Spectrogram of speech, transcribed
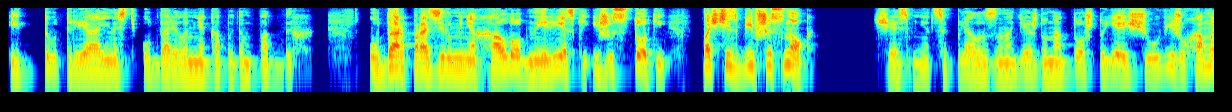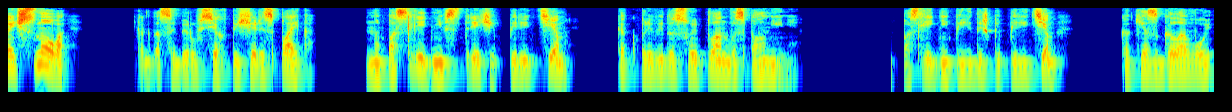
И тут реальность ударила меня копытом под дых. Удар поразил меня холодный, резкий и жестокий, почти сбивший с ног. Часть меня цеплялась за надежду на то, что я еще увижу Хамэйч снова, когда соберу всех в пещере Спайка. На последней встрече перед тем, как приведу свой план в исполнение. Последняя передышка перед тем, как я с головой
